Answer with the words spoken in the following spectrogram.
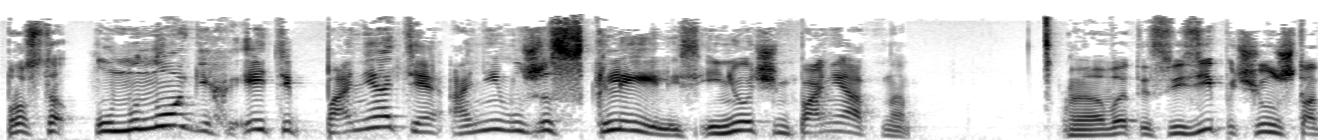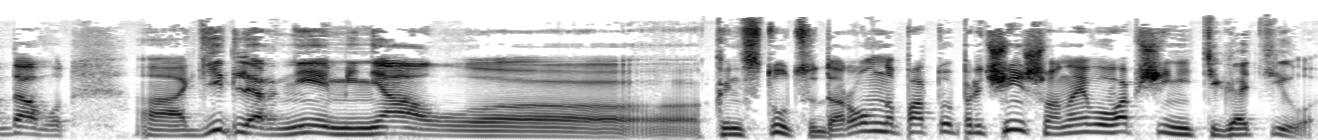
Просто у многих эти понятия, они уже склеились, и не очень понятно, в этой связи, почему же тогда вот а, Гитлер не менял э, Конституцию? Да ровно по той причине, что она его вообще не тяготила.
